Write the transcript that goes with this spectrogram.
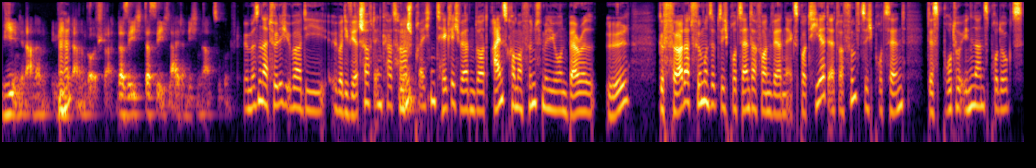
wie in den anderen, wie mhm. in den anderen Golfstaaten. Da sehe ich, das sehe ich leider nicht in naher Zukunft. Wir müssen natürlich über die, über die Wirtschaft in Katar mhm. sprechen. Täglich werden dort 1,5 Millionen Barrel Öl gefördert. 75 Prozent davon werden exportiert. Etwa 50 Prozent des Bruttoinlandsprodukts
